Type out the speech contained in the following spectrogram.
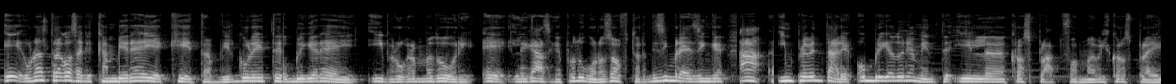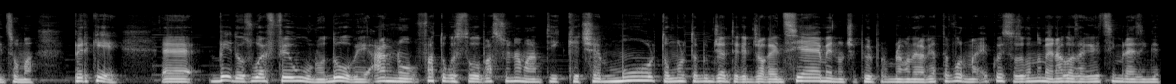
E un'altra cosa che cambierei è che tra virgolette obbligherei i programmatori e le case che producono software di sim racing a implementare obbligatoriamente il cross platform il crossplay insomma perché eh, vedo su F1 dove hanno fatto questo passo in avanti che c'è molto molto più gente che gioca insieme, non c'è più il problema della piattaforma e questo secondo me è una cosa che il sim racing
